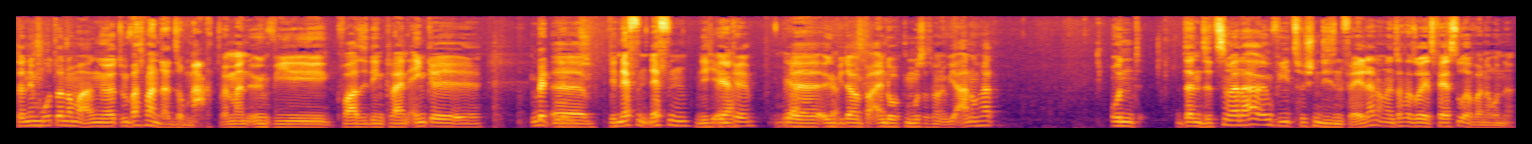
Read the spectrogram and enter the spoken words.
dann den Motor nochmal angehört und was man dann so macht, wenn man irgendwie quasi den kleinen Enkel äh, den Neffen, Neffen, nicht Ja. Enkel, Ja. äh, irgendwie damit beeindrucken muss, dass man irgendwie Ahnung hat. Und dann sitzen wir da irgendwie zwischen diesen Feldern und dann sagt er so, jetzt fährst du einfach eine Runde.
